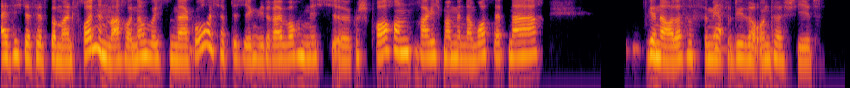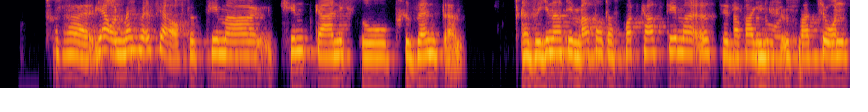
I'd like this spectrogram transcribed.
als ich das jetzt bei meinen Freundinnen mache, ne, wo ich so merke, oh, ich habe dich irgendwie drei Wochen nicht äh, gesprochen, frage ich mal mit einer WhatsApp nach. Genau, das ist für mich ja. so dieser Unterschied. Total. Ja, und manchmal ist ja auch das Thema Kind gar nicht so präsent dann. Also je nachdem, was auch das Podcast-Thema ist, die Frage, wie viele Informationen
